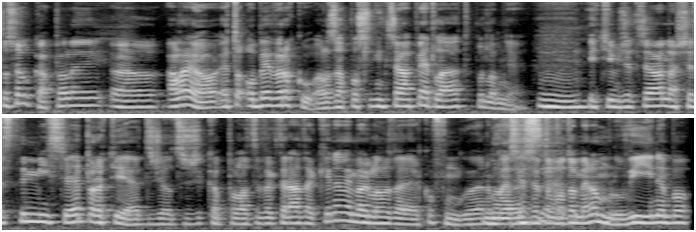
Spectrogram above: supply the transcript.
to jsou kapely, uh, ale jo, je to objev roku, ale za posledních třeba pět let, podle mě. Mm. I tím, že třeba na šestém místě je protijet, že jo, což je kapela, která taky nevím, jak dlouho tady jako funguje, nebo No, jestli se to o tom jenom mluví, nebo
